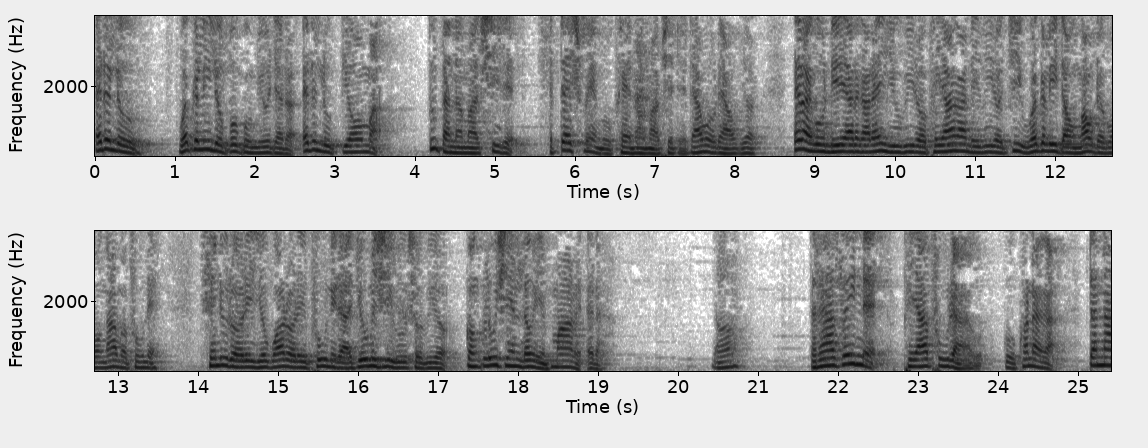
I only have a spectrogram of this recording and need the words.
အဲ့ဒါလို့ဝက်ကလိလို့ပုံကုမျိုးကြတော့အဲ့ဒါလို့ပြောမှသူ့တဏ္ဍာမှာရှိတဲ့ attachment ကိုဖယ်နိုင်မှာဖြစ်တယ်ဒါဘုရားကိုပြော အဲ့ဒါကိုနေရာတကာတိုင်းယူပြီးတော့ဖះကနေပြီးတော့ကြည်ဝက်ကလိတောင်ငေါက်တယ်ပေါ့ငါမဖူးနဲ့ဆင်းတုတော်တွေရုပ်ပွားတော်တွေဖူးနေတာအကျိုးမရှိဘူးဆိုပြီးတော့ conclusion လုပ်ရင်မှားတယ်အဲ့ဒါနော်တရားစိတ်နဲ့ဖះဖူးတာကိုခုနကတဏှာ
